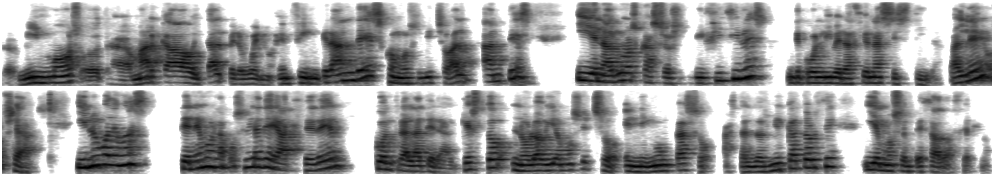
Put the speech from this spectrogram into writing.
los mismos, otra marca o y tal, pero bueno, en fin, grandes, como os he dicho antes, y en algunos casos difíciles de, con liberación asistida, ¿vale? O sea, y luego además tenemos la posibilidad de acceder contralateral, que esto no lo habíamos hecho en ningún caso hasta el 2014 y hemos empezado a hacerlo.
